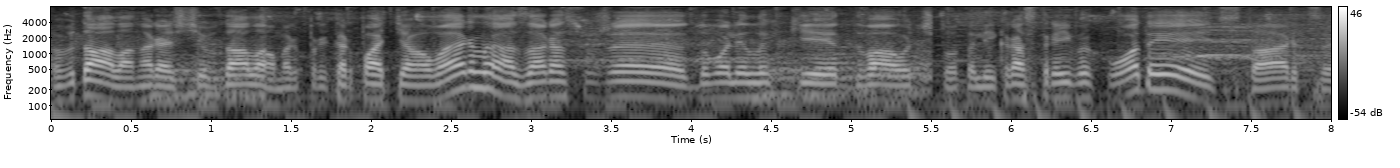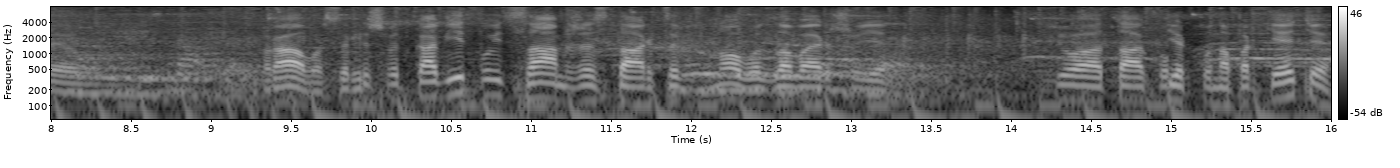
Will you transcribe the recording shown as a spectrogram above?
вдала, нарешті вдала номер Прикарпаття Говерли, а зараз уже доволі легкі два очі. Тоталі якраз три виходить. Старцев. Браво, Сергій. Швидка відповідь. Сам же Старцев знову завершує цю атаку Кірку на паркеті.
